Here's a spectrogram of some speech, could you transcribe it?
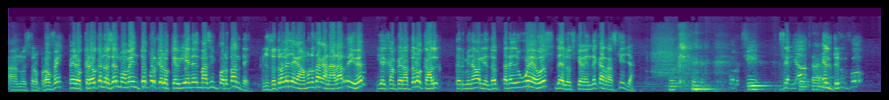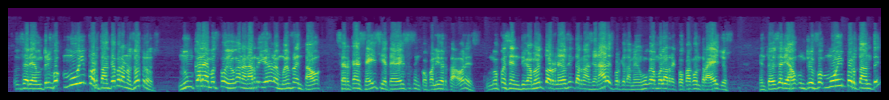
a nuestro profe, pero creo que no es el momento porque lo que viene es más importante. Nosotros le llegamos a ganar a River y el campeonato local termina valiendo tres huevos de los que vende Carrasquilla. Okay. Porque sí, sería total. el triunfo, sería un triunfo muy importante para nosotros. Nunca le hemos podido ganar a River, lo hemos enfrentado cerca de seis, siete veces en Copa Libertadores. No, pues en, digamos, en torneos internacionales, porque también jugamos la Recopa contra ellos. Entonces sería un triunfo muy importante.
